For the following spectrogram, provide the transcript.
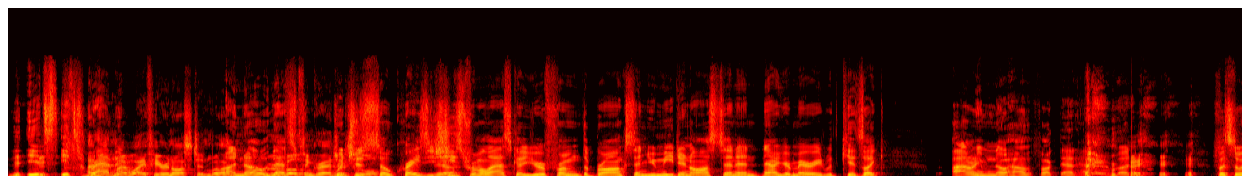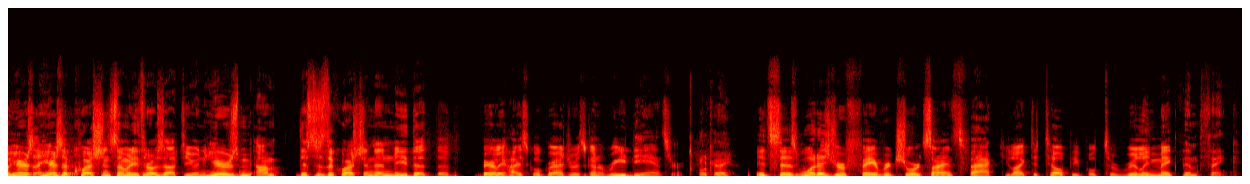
it's it's rabid. my wife here in Austin. Well, I know we that's both in graduate which school. is so crazy. Yeah. She's from Alaska, you're from the Bronx, and you meet in Austin, and now you're married with kids. Like, I don't even know how the fuck that happened, but but so here's here's a question somebody throws out to you, and here's I'm this is the question, and me, the the barely high school graduate, is going to read the answer. okay. It says, "What is your favorite short science fact you like to tell people to really make them think?"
